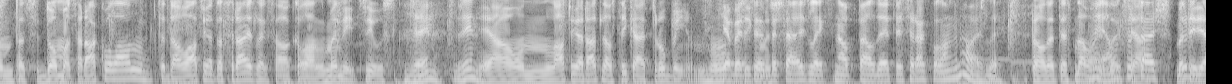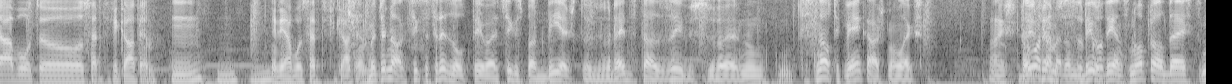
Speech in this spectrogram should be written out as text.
un tas ir domāts ar akvalānu, tad Latvijā tas ir aizliegts akvalānu medīt zivs. Zinu, zinu. Jā, un Latvijā ir atļauts tikai trubiņu. Nu, Jā, bet, mēs- bet tā aizliegts nav peldēties ar akvalangu. Nav aizliegts. Peldēties nav Nu jā, aizliegts, tur jā, š- bet tur- ir jābūt certifikātiem. Mm, mm. Ir jābūt certifikātiem. Bet vienalga, cik tas rezultātīvais, cik vispār bieži tu redzi tās zivis, vai nu, tas nav tik vienkārši, man liekas. Es, Protams, piemēram, divas dienas neredzēji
